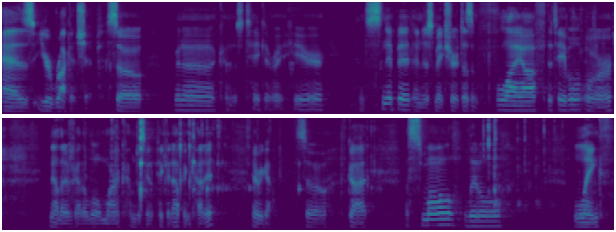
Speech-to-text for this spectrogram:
as your rocket ship. So I'm gonna kind of just take it right here and snip it and just make sure it doesn't fly off the table or now that I've got a little mark, I'm just gonna pick it up and cut it. There we go. So I've got a small little length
